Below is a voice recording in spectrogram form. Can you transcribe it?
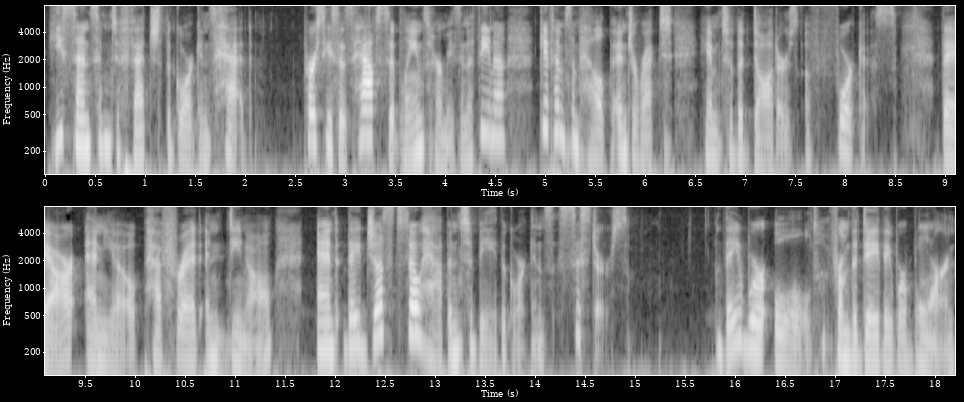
He sends him to fetch the Gorgon's head. Perseus's half siblings, Hermes and Athena, give him some help and direct him to the daughters of Phorcys. They are Enyo, Pephred, and Dino, and they just so happen to be the Gorgon's sisters. They were old from the day they were born,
